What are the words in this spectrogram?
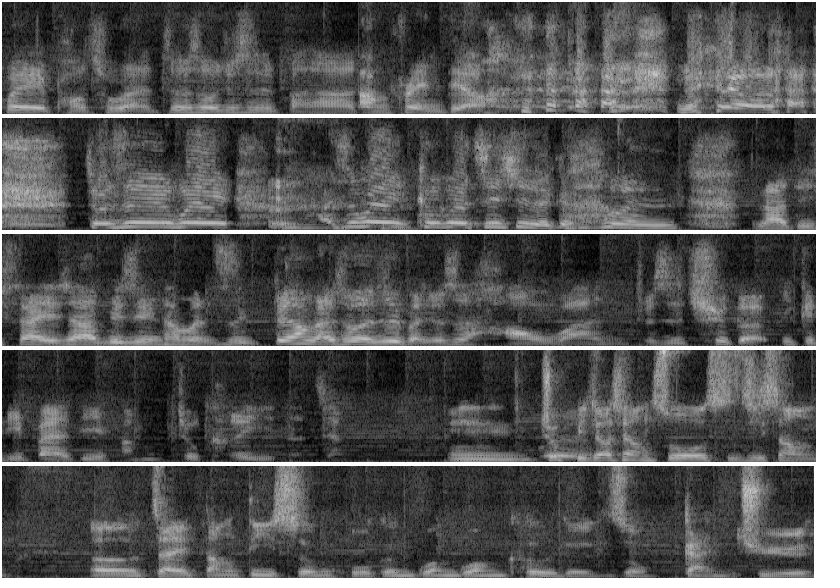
会跑出来，这时候就是把它 unfriend 掉，没有啦，就是会还是会客客气气的跟他们拉迪赛一下，毕竟他们是对他们来说的日本就是好玩，就是去个一个礼拜的地方就可以的这样。嗯，就比较像说，实际上，呃，在当地生活跟观光客的这种感觉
